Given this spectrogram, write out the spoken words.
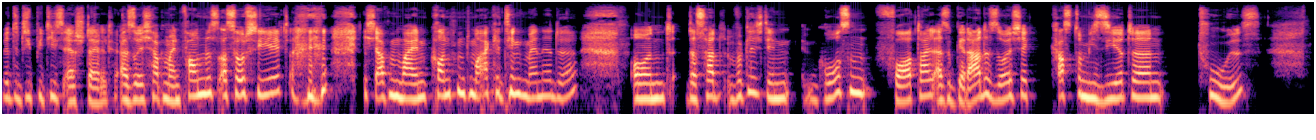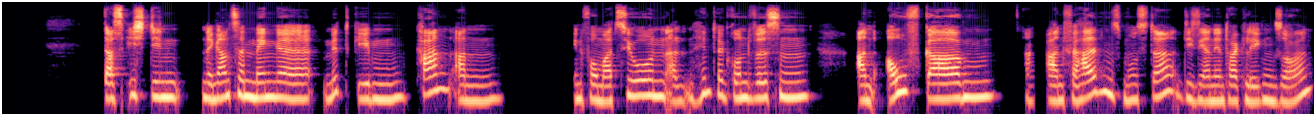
mit GPTs erstellt. Also ich habe meinen Founders Associate, ich habe meinen Content Marketing Manager und das hat wirklich den großen Vorteil, also gerade solche customisierten Tools, dass ich den eine ganze Menge mitgeben kann an Informationen, an Hintergrundwissen, an Aufgaben, an Verhaltensmuster, die sie an den Tag legen sollen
